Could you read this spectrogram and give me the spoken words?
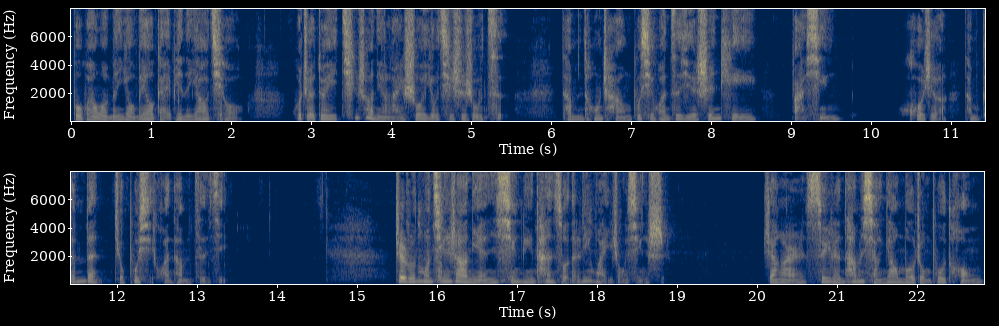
不管我们有没有改变的要求，或者对青少年来说尤其是如此，他们通常不喜欢自己的身体、发型，或者他们根本就不喜欢他们自己。这如同青少年心灵探索的另外一种形式。然而，虽然他们想要某种不同，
